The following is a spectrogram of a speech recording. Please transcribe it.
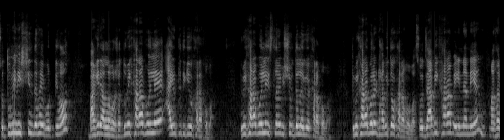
সো তুমি নিশ্চিন্তে ভাই ভর্তি হও বাকির আল্লাহ ভরসা। তুমি খারাপ হইলে আইউটিতে গিয়েও খারাপ হবা। তুমি খারাপ হইলে ইসলামী বিশ্ববিদ্যালয়ে গিয়ে খারাপ হবা। তুমি খারাপ হলে ঢাবিতেও খারাপ হবা। সো যাবি খারাপ, এই না নিয়ে মাথা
